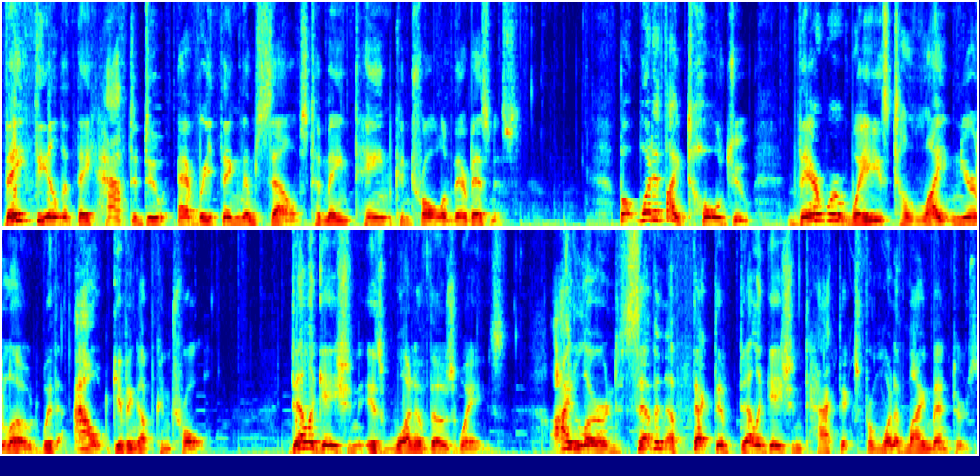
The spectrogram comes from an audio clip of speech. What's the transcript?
They feel that they have to do everything themselves to maintain control of their business. But what if I told you there were ways to lighten your load without giving up control? Delegation is one of those ways. I learned seven effective delegation tactics from one of my mentors,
